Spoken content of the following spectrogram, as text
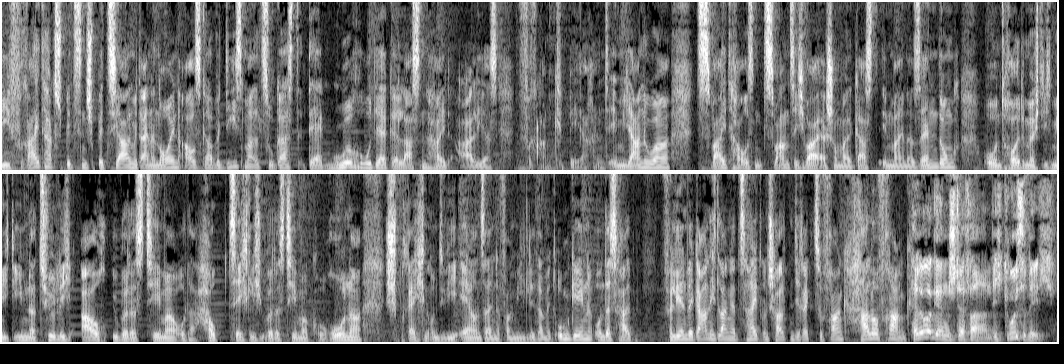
Die Freitagsspitzen-Spezial mit einer neuen Ausgabe. Diesmal zu Gast der Guru der Gelassenheit alias Frank Behrendt. Im Januar 2020 war er schon mal Gast in meiner Sendung und heute möchte ich mit ihm natürlich auch über das Thema oder hauptsächlich über das Thema Corona sprechen und wie er und seine Familie damit umgehen. Und deshalb verlieren wir gar nicht lange Zeit und schalten direkt zu Frank. Hallo Frank. Hallo again, Stefan. Ich grüße dich.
